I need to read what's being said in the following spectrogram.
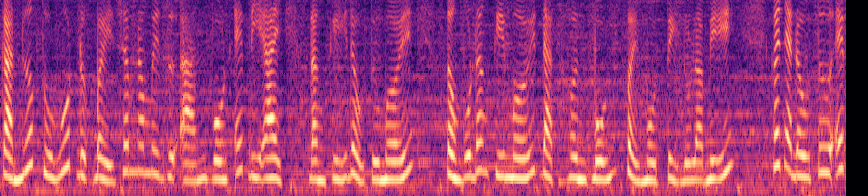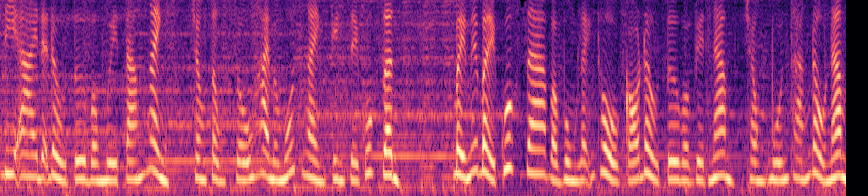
cả nước thu hút được 750 dự án vốn FDI đăng ký đầu tư mới. Tổng vốn đăng ký mới đạt hơn 4,1 tỷ đô la Mỹ. Các nhà đầu tư FDI đã đầu tư vào 18 ngành trong tổng số 21 ngành kinh tế quốc dân. 77 quốc gia và vùng lãnh thổ có đầu tư vào Việt Nam trong 4 tháng đầu năm.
